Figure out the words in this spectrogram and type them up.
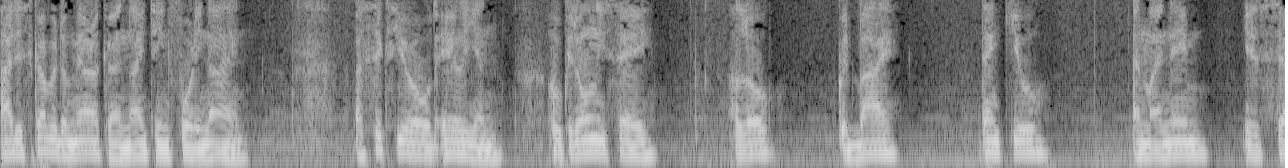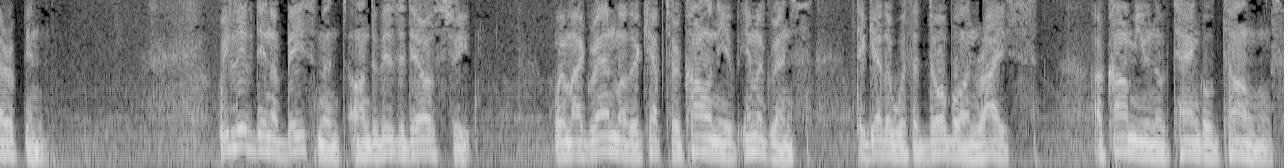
I discovered America in 1949. A six-year-old alien who could only say, hello, goodbye, thank you, and my name is Serapin. We lived in a basement on Divisadero Street, where my grandmother kept her colony of immigrants together with adobo and rice, a commune of tangled tongues,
